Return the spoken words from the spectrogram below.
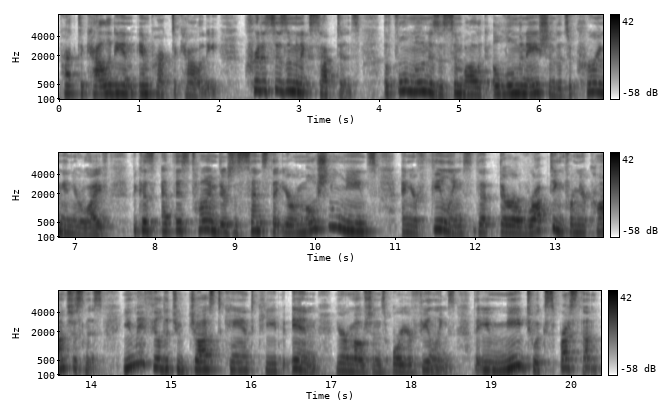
practicality and impracticality, criticism and acceptance. The full moon is a symbolic illumination that's occurring in your life because at this time there's a sense that your emotional needs and your feelings that they're erupting from your consciousness. You may feel that you just can't keep in your emotions or your feelings, that you need to express them.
